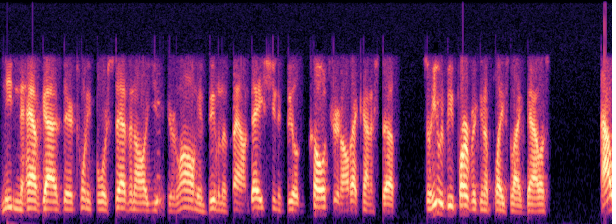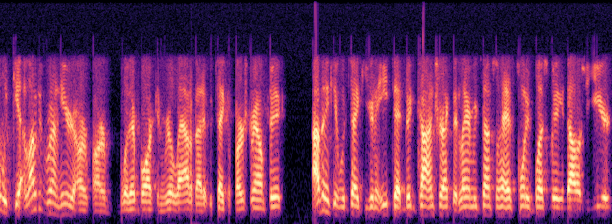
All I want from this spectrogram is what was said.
needing to have guys there 24 seven all year long and building a foundation and building culture and all that kind of stuff. So he would be perfect in a place like Dallas. I would get a lot of people around here are are well they're barking real loud about it. Would take a first round pick. I think it would take you're going to eat that big contract that Laremy Tunsil has, twenty plus million dollars a year,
